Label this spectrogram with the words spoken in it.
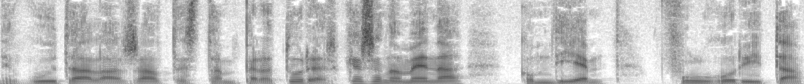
degut a les altes temperatures, que s'anomena, com diem, fulgurita.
